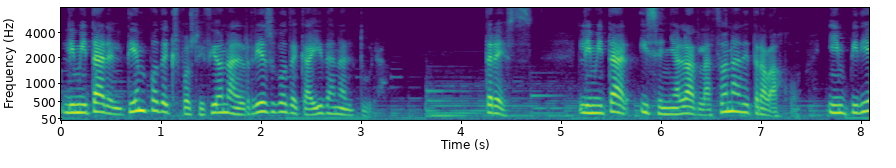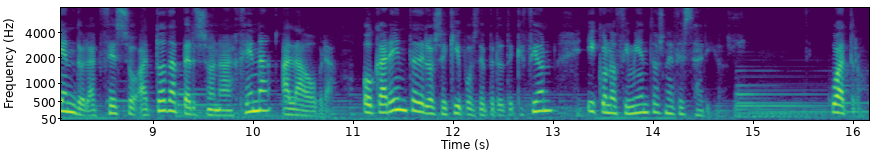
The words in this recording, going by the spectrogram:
Limitar el tiempo de exposición al riesgo de caída en altura. 3 limitar y señalar la zona de trabajo, impidiendo el acceso a toda persona ajena a la obra o carente de los equipos de protección y conocimientos necesarios. 4.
